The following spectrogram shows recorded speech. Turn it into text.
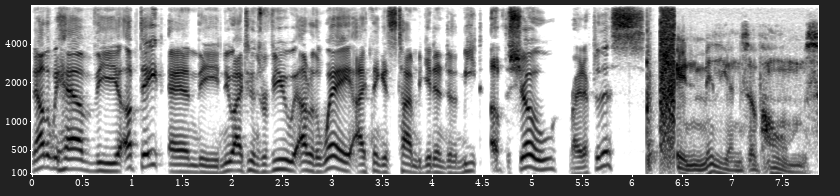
Now that we have the update and the new iTunes review out of the way, I think it's time to get into the meat of the show right after this. In millions of homes,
